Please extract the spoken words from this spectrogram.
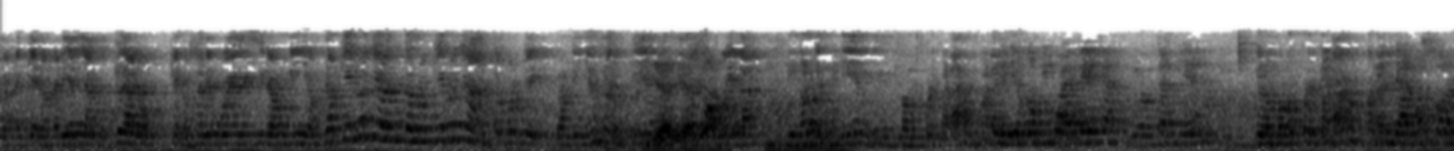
la que no quería llanto. Claro, que no se le puede decir a un niño, no quiero llanto, no quiero llanto, porque los niños no entienden, Ya, ya, era su abuela, y no lo entienden, no los prepararon para Pero eso yo con mi padre, yo también. Pero no los prepararon para eso, Brindamos con.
